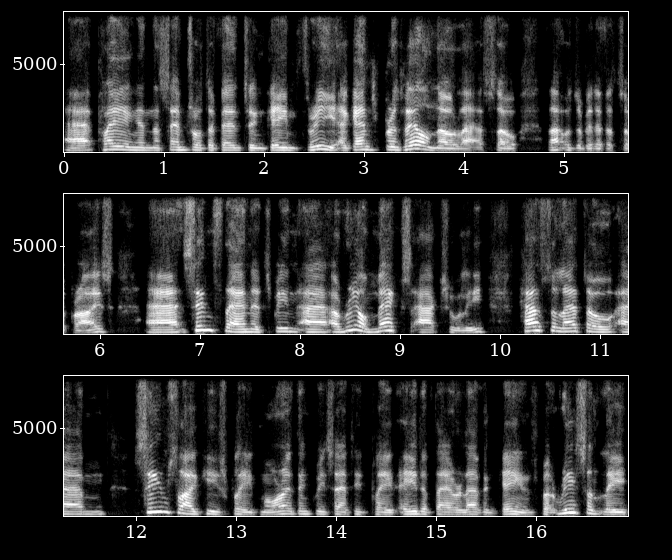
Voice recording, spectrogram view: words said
uh, playing in the central defense in game three against Brazil, no less. So that was a bit of a surprise. Uh, since then, it's been uh, a real mix, actually. Castelletto. Um, seems like he's played more. I think we said he'd played eight of their 11 games, but recently,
